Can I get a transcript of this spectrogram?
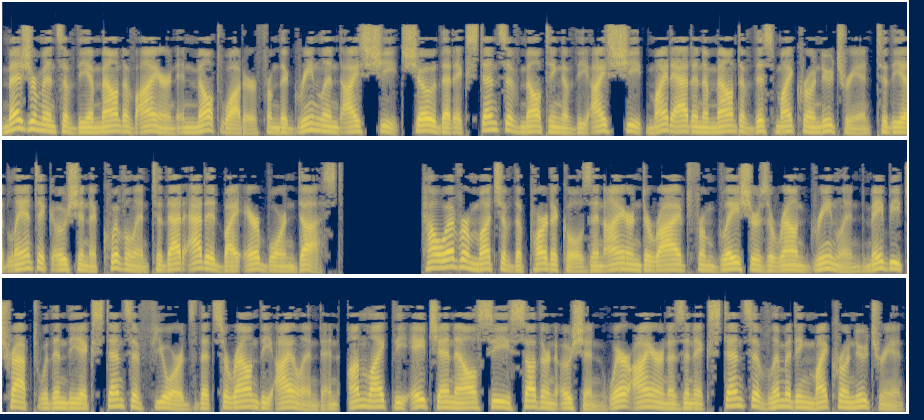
Measurements of the amount of iron in meltwater from the Greenland ice sheet show that extensive melting of the ice sheet might add an amount of this micronutrient to the Atlantic Ocean equivalent to that added by airborne dust. However much of the particles and iron derived from glaciers around Greenland may be trapped within the extensive fjords that surround the island and, unlike the HNLC Southern Ocean where iron is an extensive limiting micronutrient,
